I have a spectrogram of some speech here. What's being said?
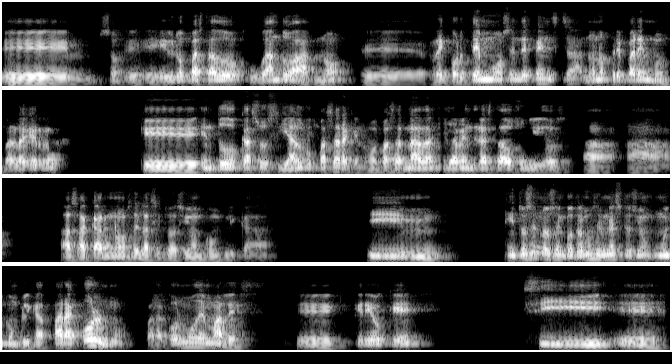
eh, so, eh, Europa ha estado jugando a no eh, recortemos en defensa, no nos preparemos para la guerra, que en todo caso, si algo pasara, que no va a pasar nada, ya vendrá Estados Unidos a, a, a sacarnos de la situación complicada. Y entonces nos encontramos en una situación muy complicada. Para colmo, para colmo de males, eh, creo que si eh,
